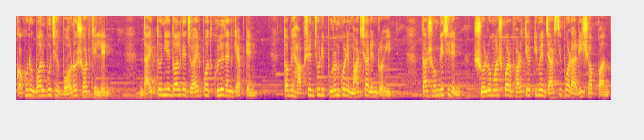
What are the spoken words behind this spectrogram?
কখনো বল বুঝে বড় শট খেললেন। দায়িত্ব নিয়ে দলকে জয়ের পথ খুলে দেন ক্যাপ্টেন। তবে হাফ সেঞ্চুরি পূরণ করে মাঠ ছাড়েন রোহিত। তার সঙ্গে ছিলেন ষোলো মাস পর ভারতীয় টিমের জার্সি পরা ঋষভ পান্ত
